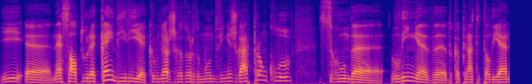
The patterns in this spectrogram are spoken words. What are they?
E uh, nessa altura, quem diria que o melhor jogador do mundo vinha jogar para um clube de segunda linha de, do campeonato italiano,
